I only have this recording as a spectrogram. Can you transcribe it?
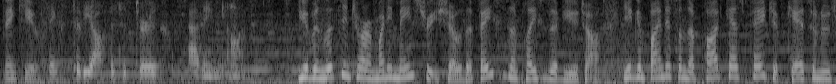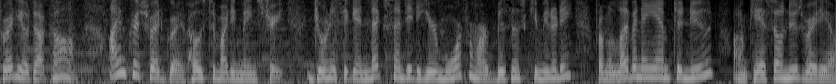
Thank you. Thanks to the Office of Tourism for having me on. You've been listening to our Mighty Main Street show, The Faces and Places of Utah. You can find us on the podcast page of KSLNewsRadio.com. I'm Chris Redgrave, host of Mighty Main Street. Join us again next Sunday to hear more from our business community from 11 a.m. to noon on KSL News Radio.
